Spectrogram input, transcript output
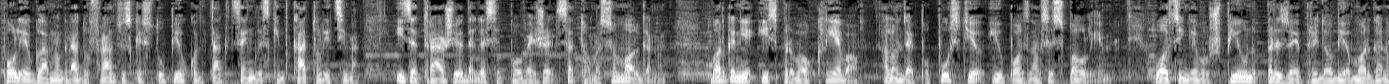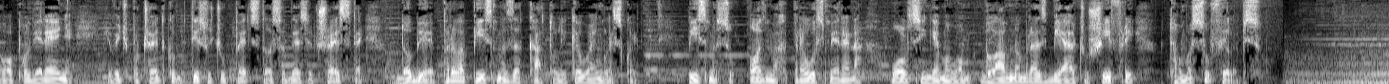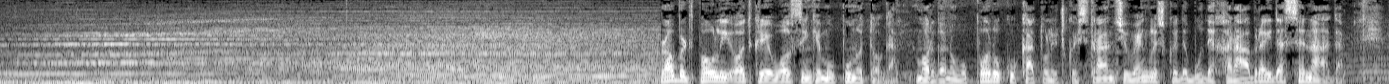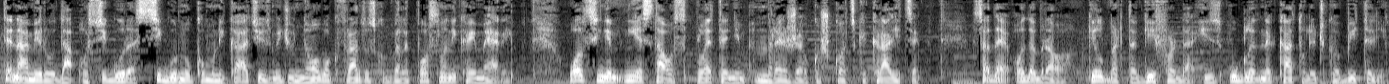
Poli je u glavnom gradu Francuske stupio u kontakt s engleskim katolicima i zatražio da ga se poveže sa Thomasom Morganom. Morgan je isprvo oklijevao, ali onda je popustio i upoznao se s Polijem. Walsinghamov špijun brzo je pridobio Morganovo povjerenje i već početkom 1586. dobio je prva pisma za katolike u Engleskoj. Pisma su odmah preusmjerena Walsinghamovom glavnom razbijaču šifri Thomasu Phillipsu. Robert Pauli otkrio Walsinghamu puno toga. Morganovu poruku katoličkoj stranci u Engleskoj da bude hrabra i da se nada, te namjeru da osigura sigurnu komunikaciju između novog francuskog veleposlanika i Mary. Walsingham nije stao s pletenjem mreže oko škotske kraljice. Sada je odabrao Gilberta Gifforda iz ugledne katoličke obitelji.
